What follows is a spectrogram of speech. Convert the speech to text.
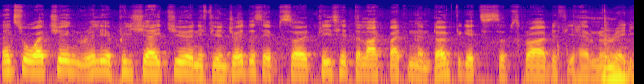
Thanks for watching. Really appreciate you. And if you enjoyed this episode, please hit the like button and don't forget to subscribe if you haven't already.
